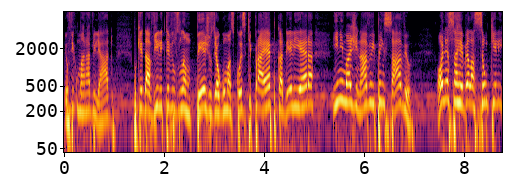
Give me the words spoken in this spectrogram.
eu fico maravilhado. Porque Davi ele teve os lampejos de algumas coisas que para a época dele era inimaginável e pensável. Olha essa revelação que ele,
